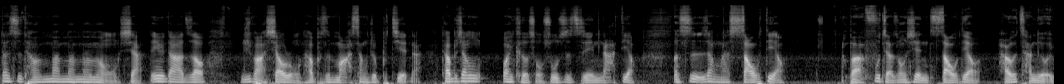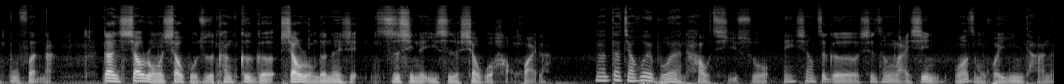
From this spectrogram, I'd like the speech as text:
但是它会慢慢慢慢往下，因为大家知道，你去把它消融，它不是马上就不见了，它不像外科手术是直接拿掉，而是让它烧掉，把副甲状腺烧掉，还会残留一部分呐。但消融的效果就是看各个消融的那些执行的医师的效果好坏了。那大家会不会很好奇说，诶，像这个先生来信，我要怎么回应他呢？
